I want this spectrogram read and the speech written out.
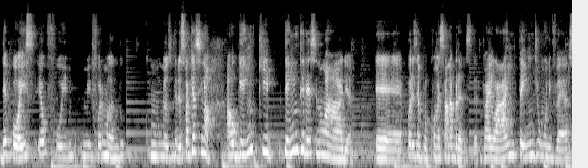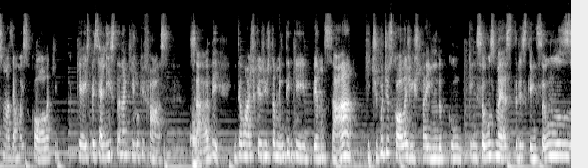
Depois eu fui me formando meus interesses. Só que assim, ó, alguém que tem interesse numa área, é, por exemplo, começar na Branster, vai lá, entende um universo, mas é uma escola que, que é especialista naquilo que faz, sabe? Então acho que a gente também tem que pensar que tipo de escola a gente está indo, com quem são os mestres, quem são os,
